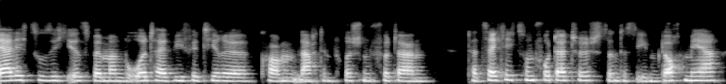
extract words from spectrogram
ehrlich zu sich ist, wenn man beurteilt, wie viele Tiere kommen nach dem frischen Füttern tatsächlich zum Futtertisch, sind es eben doch mehr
